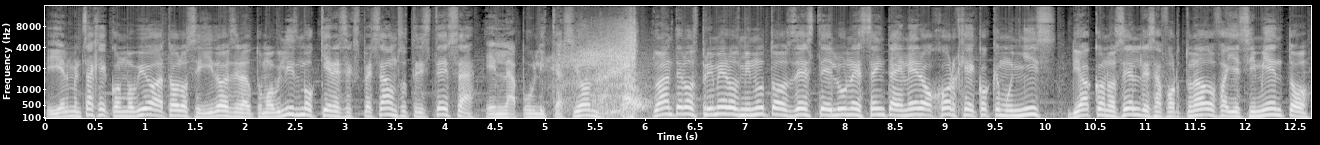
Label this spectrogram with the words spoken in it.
y el mensaje conmovió a todos los seguidores del automovilismo quienes expresaron su tristeza en la publicación. Durante los primeros minutos de este lunes 30 de enero, Jorge Coque Muñiz dio a conocer el desafortunado fallecimiento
